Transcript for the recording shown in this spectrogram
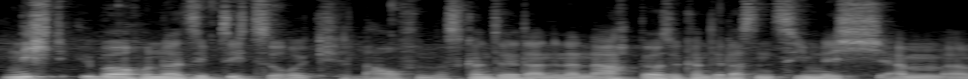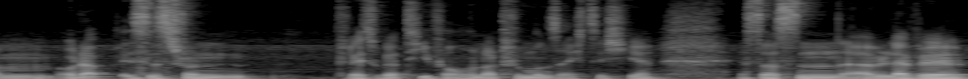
nicht über 170 zurücklaufen. Das könnte dann in der Nachbörse könnte das ein ziemlich ähm, ähm, oder ist es schon vielleicht sogar tiefer 165 hier ist das ein äh, Level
